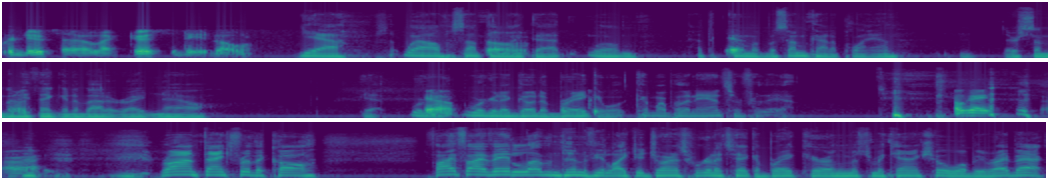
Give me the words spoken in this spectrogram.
produces electricity, though. Yeah. Well, something So- like that. We'll have to Yeah. come up with some kind of plan. there's somebody Yeah. thinking about it right now. Yeah. We're Yeah. Gonna, we're going to go to break and we'll come up with an answer for that. Okay. All right. Ron, thanks for the call. 558 1110 if you'd like to join us. We're going to take a break here on the Mr. Mechanic Show. We'll be right back.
